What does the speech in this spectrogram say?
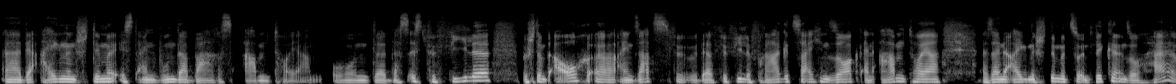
äh, der eigenen Stimme ist ein wunderbares Abenteuer. Und äh, das ist für viele bestimmt auch äh, ein Satz, für, der für viele Fragezeichen sorgt. Ein Abenteuer, äh, seine eigene Stimme zu entwickeln. So, hä,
